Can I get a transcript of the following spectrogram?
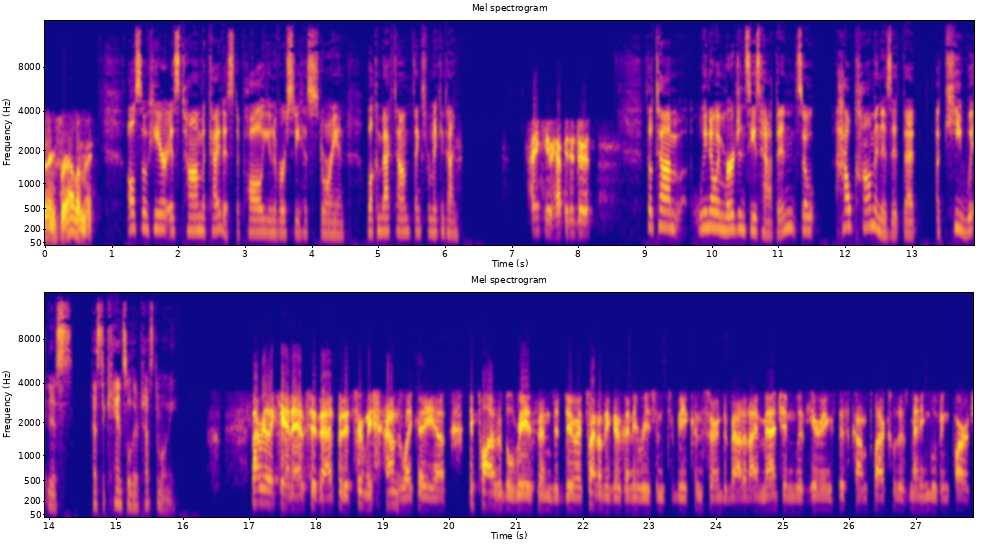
Thanks for having me. Also, here is Tom Mockaitis, DePaul University historian. Welcome back, Tom. Thanks for making time. Thank you. Happy to do it. So, Tom, we know emergencies happen. So, how common is it that a key witness has to cancel their testimony? I really can't answer that, but it certainly sounds like a uh, a plausible reason to do it. So I don't think there's any reason to be concerned about it. I imagine with hearings this complex, with as many moving parts,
